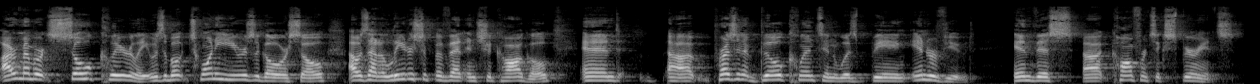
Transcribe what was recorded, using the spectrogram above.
I remember it so clearly. It was about 20 years ago or so. I was at a leadership event in Chicago, and uh, President Bill Clinton was being interviewed in this uh, conference experience.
